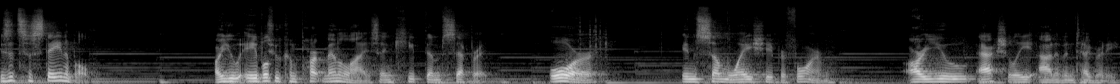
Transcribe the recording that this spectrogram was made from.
Is it sustainable? Are you able to compartmentalize and keep them separate? Or, in some way, shape, or form, are you actually out of integrity?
